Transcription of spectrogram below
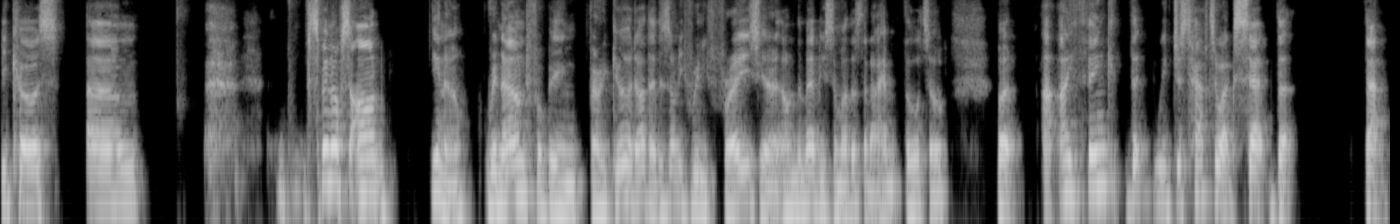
because um, spin offs aren't, you know, renowned for being very good, are they? There's only really Frasier, and there may be some others that I haven't thought of. But I think that we just have to accept that that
